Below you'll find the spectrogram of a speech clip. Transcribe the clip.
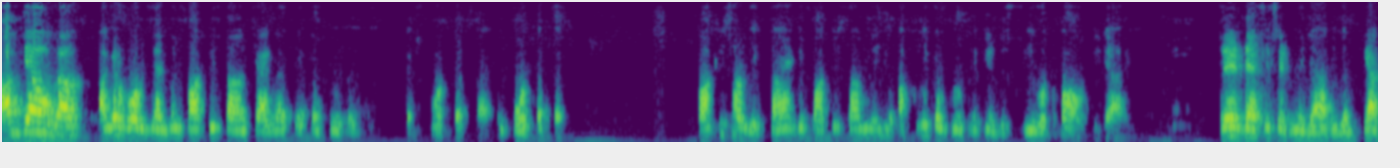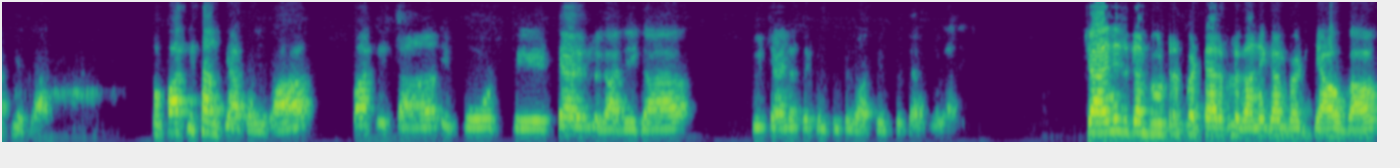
अब क्या होगा अगर फॉर एग्जाम्पल पाकिस्तान चाइना से कंप्यूटर एक्सपोर्ट करता है इंपोर्ट करता है पाकिस्तान देखता है कि पाकिस्तान में जो अपनी कंप्यूटर की इंडस्ट्री वो तबाह होती जा रही है। ट्रेड डेफिसिट में जा रही है क्या किया जा रहा है? तो पाकिस्तान क्या करेगा? पाकिस्तान इंपोर्ट पे टैरिफ लगा देगा। जो चाइना से कंप्यूटर आते हैं, उस पर टैरिफ लगा देगा। चाइनीज़ कंप्यूटर पर टैरिफ लगाने का इम्पैक्ट क्या होगा?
